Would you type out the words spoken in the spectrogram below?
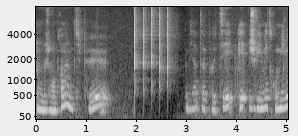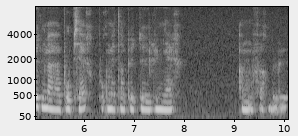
Donc je vais en prendre un petit peu bien tapoter et je vais mettre au milieu de ma paupière pour mettre un peu de lumière à mon fard bleu.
